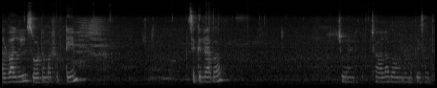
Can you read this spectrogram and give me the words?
Alwal hills road number fifteen Secunderabad. చూడండి చాలా బాగుందండి పీస్ అయితే.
